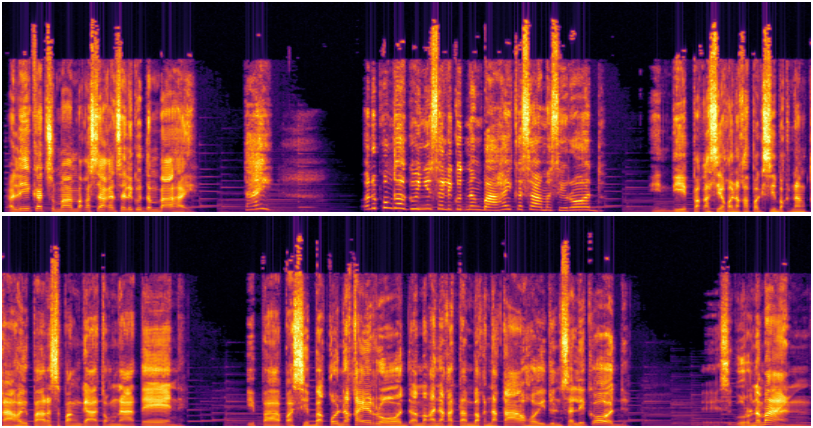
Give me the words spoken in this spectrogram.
Halika't sumama ka sa akin sa likod ng bahay. Tay, ano pang gagawin niyo sa likod ng bahay kasama si Rod? Hindi pa kasi ako nakapagsibak ng kahoy para sa panggatong natin. Ipapasibak ko na kay Rod ang mga nakatambak na kahoy dun sa likod. Eh, siguro naman,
